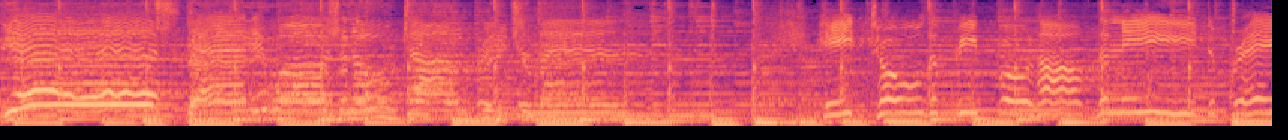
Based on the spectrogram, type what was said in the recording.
Yes, Daddy was an old time preacher man. He told the people of the need to pray.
